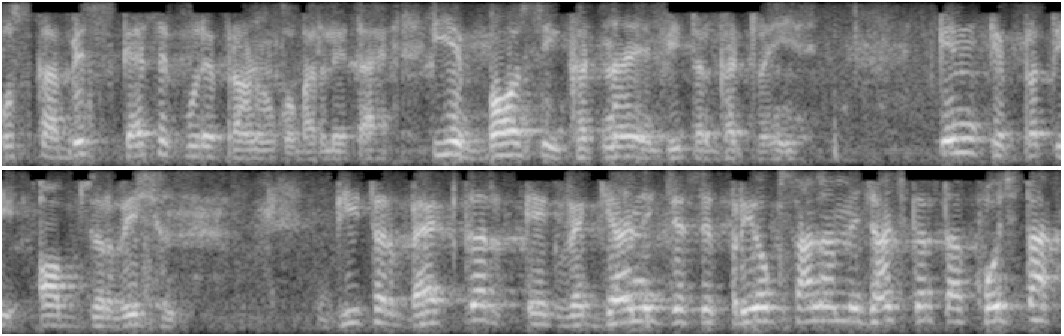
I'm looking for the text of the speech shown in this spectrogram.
उसका विष कैसे पूरे प्राणों को भर लेता है? ये बहुत सी घटनाएँ भीतर घट रही हैं। इनके प्रति ऑब्जर्वेशन भीतर बैठकर एक वैज्ञानिक जैसे प्रयोगशाला में जाँच करता, खोजता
